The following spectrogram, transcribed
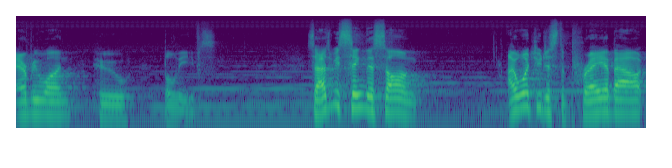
everyone who believes. So as we sing this song, I want you just to pray about,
